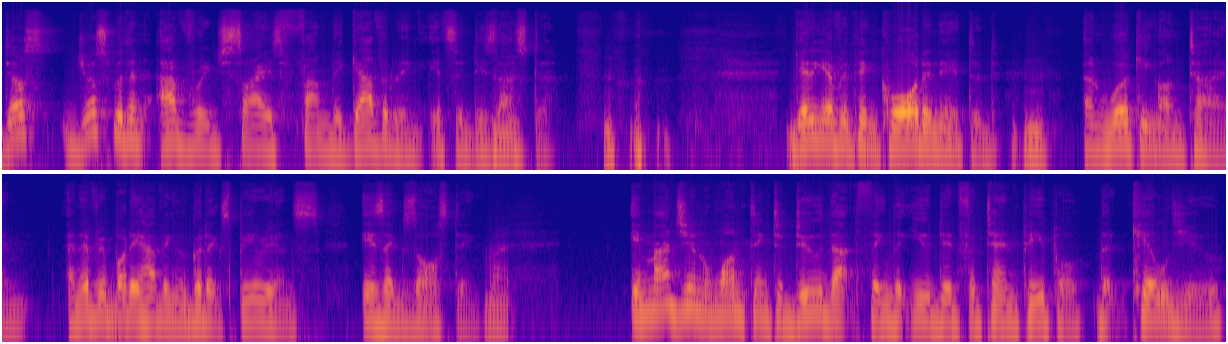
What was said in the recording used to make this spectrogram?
just, just with an average size family gathering, it's a disaster. Mm. Getting everything coordinated mm. and working on time and everybody having a good experience is exhausting. Right imagine wanting to do that thing that you did for 10 people that killed you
